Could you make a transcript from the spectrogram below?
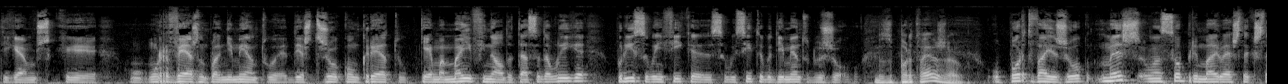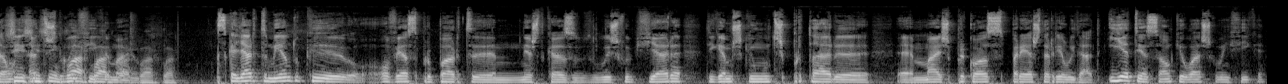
digamos que um revés no planeamento eh, deste jogo concreto, que é uma meia-final da Taça da Liga, por isso o Benfica solicita o adiamento do jogo. Mas o Porto vai ao jogo. O Porto vai ao jogo, mas lançou primeiro esta questão sim, sim, antes sim, do claro, Benfica, claro, Mário. Claro, claro, Se calhar temendo que houvesse por parte, neste caso, de Luís Filipe Vieira, digamos que um despertar uh, mais precoce para esta realidade. E atenção que eu acho que o Benfica,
